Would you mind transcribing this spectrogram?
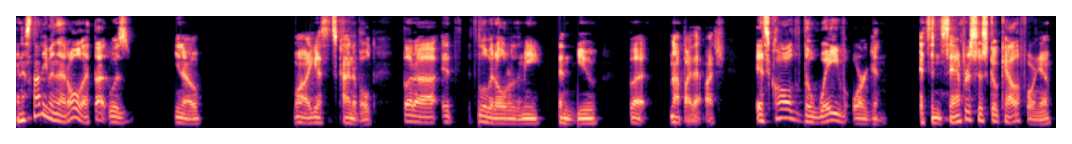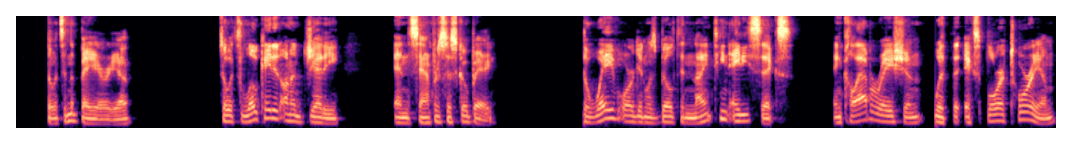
and it's not even that old. I thought it was, you know, well, I guess it's kind of old, but uh, it's it's a little bit older than me and you, but not by that much. It's called the Wave Organ. It's in San Francisco, California, so it's in the Bay Area. So it's located on a jetty in San Francisco Bay. The wave organ was built in 1986 in collaboration with the exploratorium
